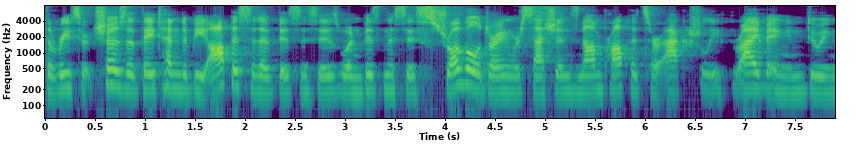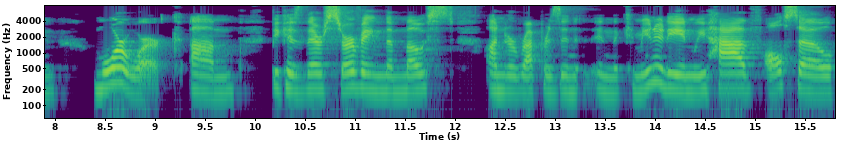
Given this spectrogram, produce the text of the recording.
the research shows that they tend to be opposite of businesses. When businesses struggle during recessions, nonprofits are actually thriving and doing more work um, because they're serving the most underrepresented in the community. And we have also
